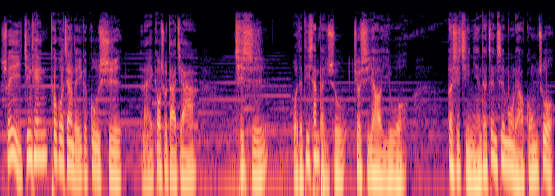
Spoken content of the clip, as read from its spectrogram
所以今天透过这样的一个故事，来告诉大家，其实我的第三本书就是要以我二十几年的政治幕僚工作。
